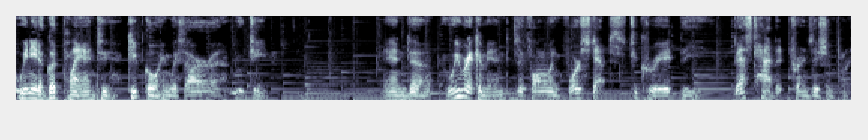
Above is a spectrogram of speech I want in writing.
we need a good plan to keep going with our uh, routine. And uh, we recommend the following four steps to create the best habit transition plan.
